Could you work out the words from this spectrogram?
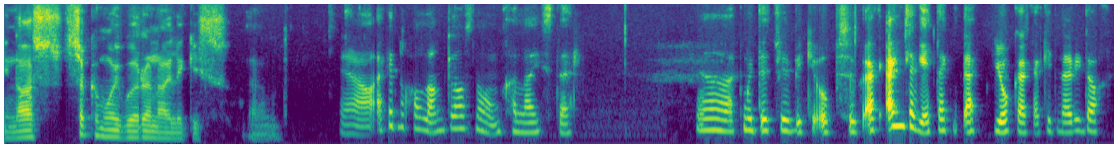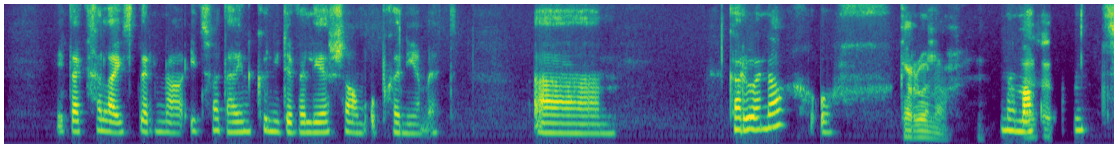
en daar's sulke mooi woorde in daai liedjies. Ehm um, Ja, ek het nogal lanklaas na hom geluister. Ja, ek moet dit weer bietjie opsoek. Ek eintlik het ek ek jok ek, ek het nou die dag het ek geluister na iets wat hy en Koenie de Villiers saam opgeneem het. Ehm um, Karonag of na Wat is Makant.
